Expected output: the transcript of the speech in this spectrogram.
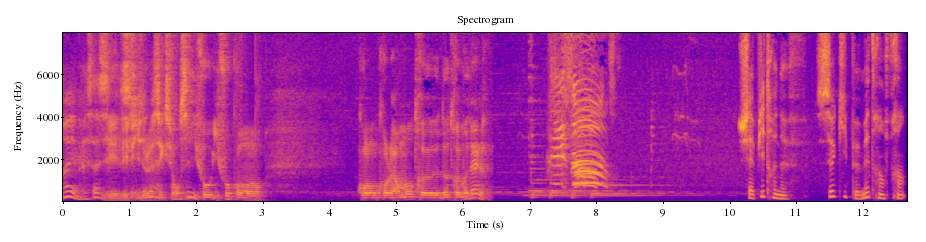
bah, les, les filles de la section aussi. Il faut, il faut qu'on qu'on leur montre d'autres modèles. Chapitre 9. Ce qui peut mettre un frein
